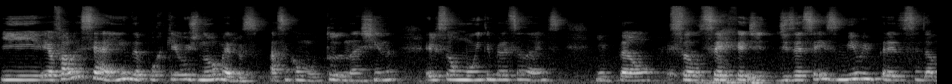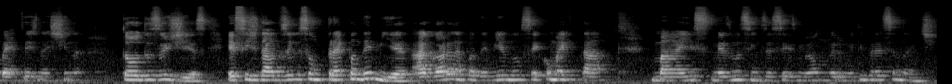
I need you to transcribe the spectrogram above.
E eu falo esse ainda porque os números, assim como tudo na China, eles são muito impressionantes. Então, são cerca de 16 mil empresas sendo abertas na China todos os dias. Esses dados eles são pré-pandemia. Agora na pandemia não sei como é que tá, mas mesmo assim 16 mil é um número muito impressionante.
